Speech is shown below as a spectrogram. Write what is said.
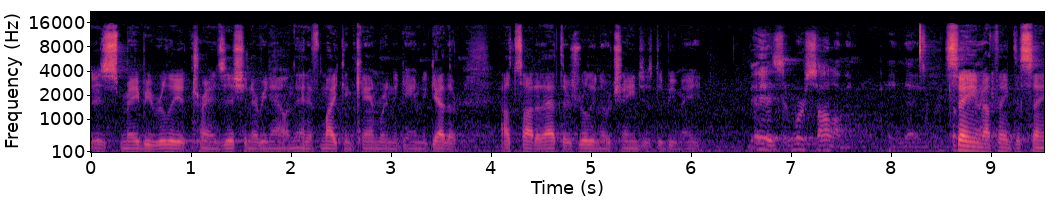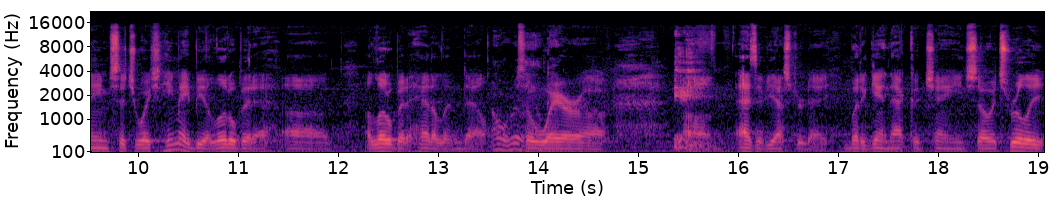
is maybe really a transition every now and then if Mike and Cam are in the game together. Outside of that, there's really no changes to be made. Is where's Solomon? Same, I think the same situation. He may be a little bit uh, a little bit ahead of Lindell Oh, really? to Okay. where uh, um, as of yesterday. But again, that could change. So it's really,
